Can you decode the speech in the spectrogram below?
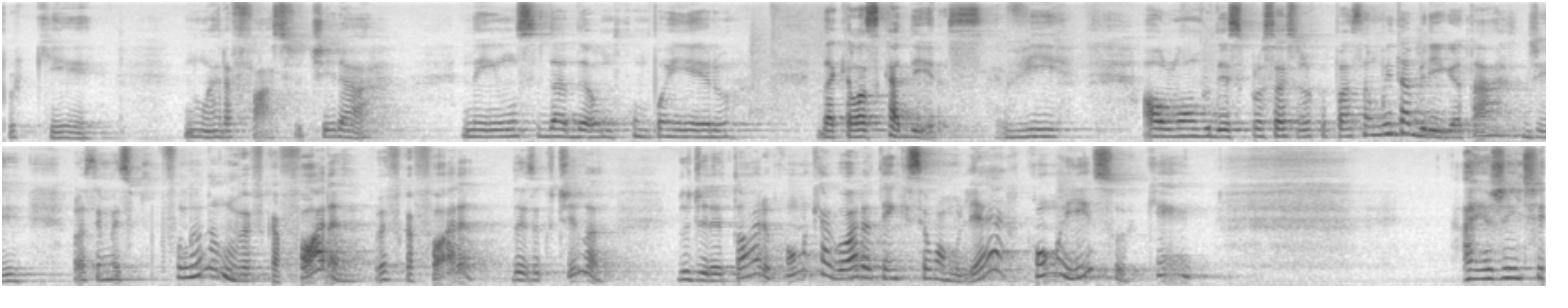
porque não era fácil tirar nenhum cidadão companheiro daquelas cadeiras. Vi ao longo desse processo de ocupação muita briga, tá? De falar assim, mas fulano não vai ficar fora? Vai ficar fora da executiva? Do diretório? Como que agora tem que ser uma mulher? Como é isso? Quem... Aí a gente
